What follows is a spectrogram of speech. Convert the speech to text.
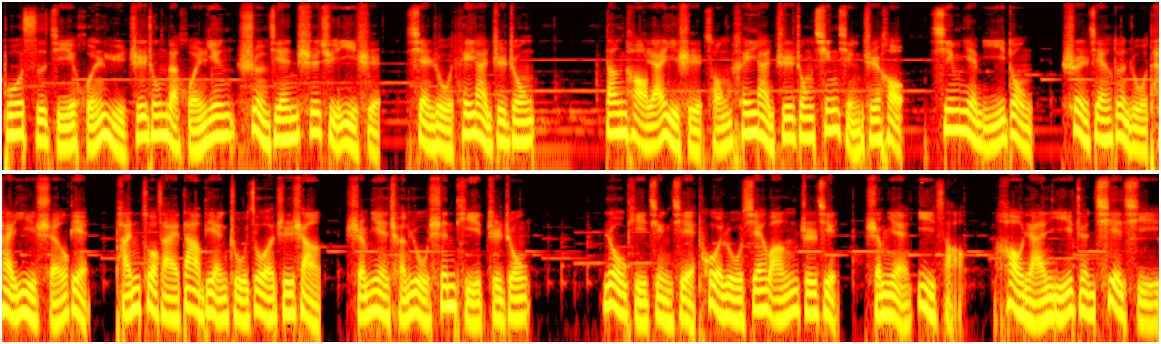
波斯及魂宇之中的魂婴瞬间失去意识，陷入黑暗之中。当浩然意识从黑暗之中清醒之后，心念一动，瞬间遁入太乙神殿。盘坐在大殿主座之上，神念沉入身体之中，肉体境界破入仙王之境。神念一扫，浩然一阵窃喜，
